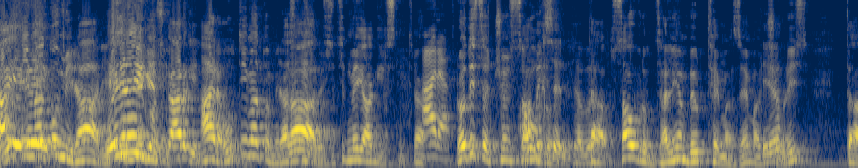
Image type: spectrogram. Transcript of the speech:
აი ულტიმატუმი რა არის? ეგრე იყოს, კარგი. არა, ულტიმატუმი რას არის? იცით მე გაგიხსნით რა. როდესაც ჩვენ საუბრობთ და საუბრობთ ძალიან ბევრ თემაზე მათ შორის და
